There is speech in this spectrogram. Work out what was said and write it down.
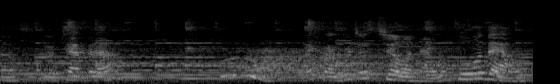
Let's go tap it out. Woo. Right, we're just chilling now. We're cooling down.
